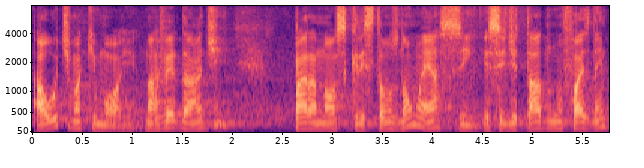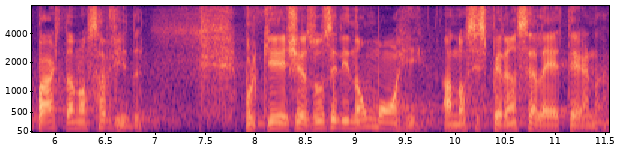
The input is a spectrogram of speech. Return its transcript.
A última que morre. Na verdade, para nós cristãos não é assim. Esse ditado não faz nem parte da nossa vida porque Jesus ele não morre, a nossa esperança ela é eterna.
